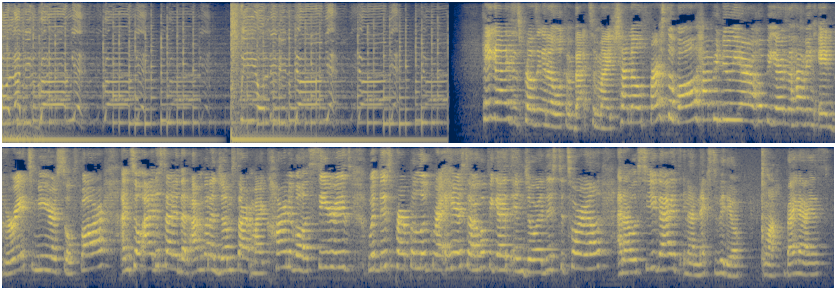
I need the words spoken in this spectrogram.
all on the ground, yeah. Hey guys, it's Prosing and welcome back to my channel. First of all, Happy New Year. I hope you guys are having a great New Year so far. And so I decided that I'm going to jumpstart my Carnival series with this purple look right here. So I hope you guys enjoy this tutorial and I will see you guys in our next video. Bye guys.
